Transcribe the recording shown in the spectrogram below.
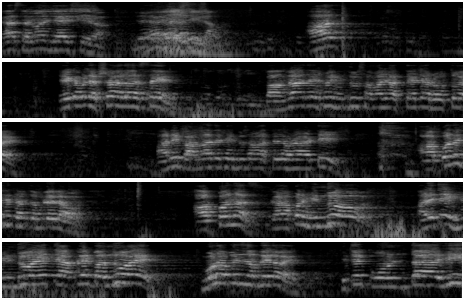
या सर्वांना जय श्रीराम. जय श्रीराम. आज एक आपल्या लक्षात आलं असेल बांगलादेशमध्ये हिंदू समाज अत्याचार होतोय. आणि बांगलादेश हिंदू समाज अत्याचार होण्यासाठी आपणच इथं जमलेलो आहोत. आपणच कारण आपण हिंदू आहोत. आणि ते हिंदू आहेत ते आपले बंधू आहेत म्हणून आपण जमलेलो आहे. इथे कोणताही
